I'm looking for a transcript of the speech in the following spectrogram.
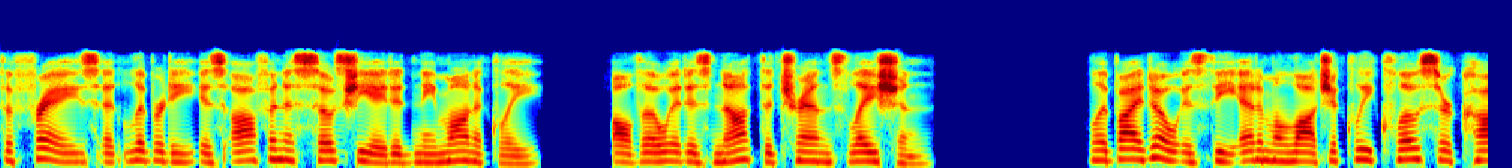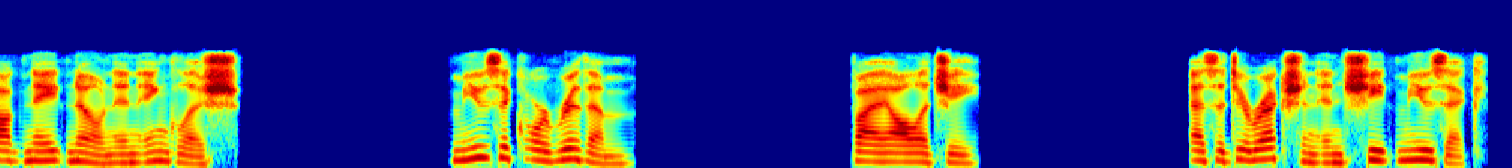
The phrase at liberty is often associated mnemonically, although it is not the translation. Libido is the etymologically closer cognate known in English. Music or rhythm. Biology. As a direction in sheet music,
